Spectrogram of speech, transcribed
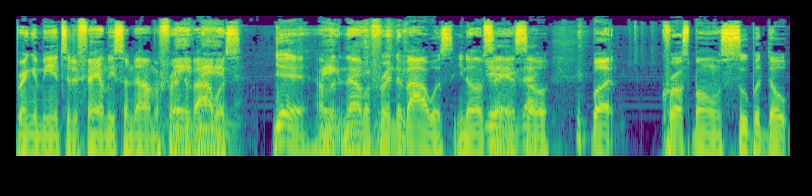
bringing me into the family. So now I'm a friend of Amen. ours. Yeah, I'm a, now I'm a friend of ours. You know what I'm Yeah, saying? So, but Crossbones, super dope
